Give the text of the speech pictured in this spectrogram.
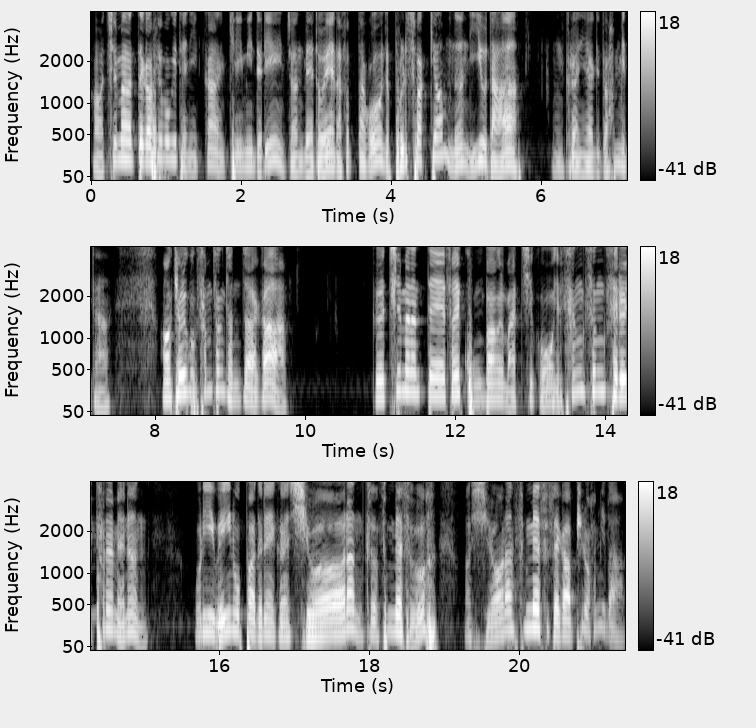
어, 7만 원대가 회복이 되니까 개미들이 전 매도에 나섰다고 볼 수밖에 없는 이유다. 음, 그런 이야기도 합니다. 어, 결국 삼성전자가 그 7만 원대에서의 공방을 마치고 상승세를 타려면은 우리 외인 오빠들의 그런 시원한 그런 순매수, 어, 시원한 순매수세가 필요합니다.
